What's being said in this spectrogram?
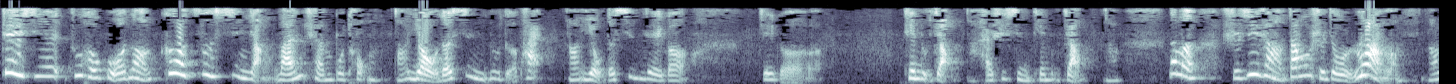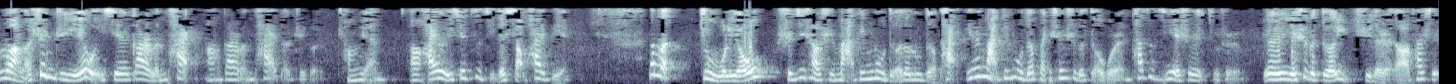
这些诸侯国呢，各自信仰完全不同啊，有的信路德派啊，有的信这个这个天主教，还是信天主教啊。那么实际上当时就乱了啊，乱了，甚至也有一些噶尔文派啊，噶尔文派的这个成员啊，还有一些自己的小派别。那么主流实际上是马丁路德的路德派，因为马丁路德本身是个德国人，他自己也是就是呃也是个德语区的人啊，他是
